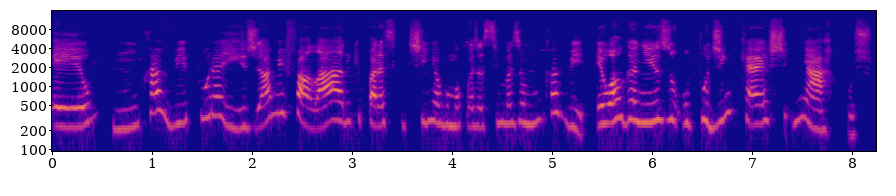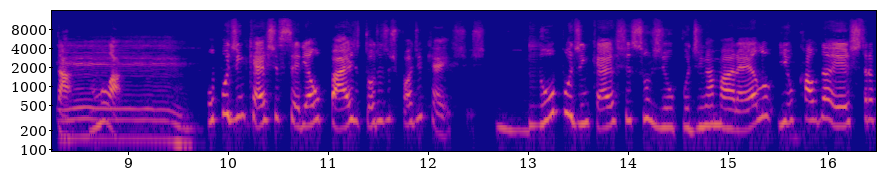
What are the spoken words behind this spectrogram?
eu nunca vi por aí. Já me falaram que parece que tinha alguma coisa assim, mas eu nunca vi. Eu organizo o Pudim Cast em arcos. Tá, hum. vamos lá. Hum. O Pudim Cast seria o pai de todos os podcasts. Do Pudim Cast surgiu o Pudim Amarelo e o Calda Extra,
